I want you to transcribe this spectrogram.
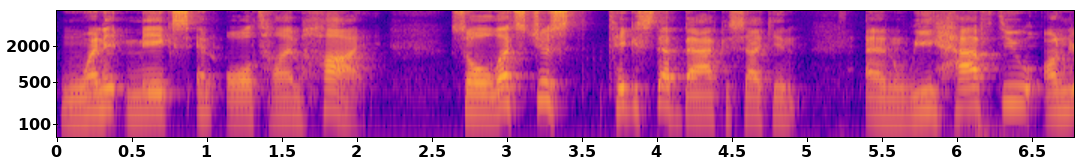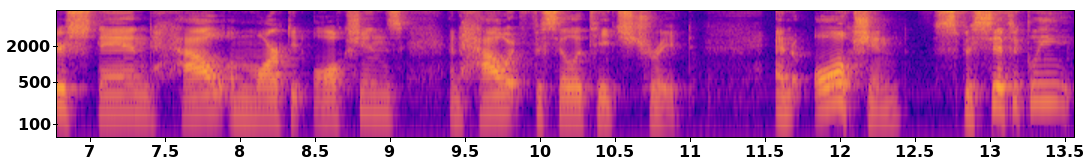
when it makes an all time high. So let's just take a step back a second and we have to understand how a market auctions and how it facilitates trade. An auction, specifically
